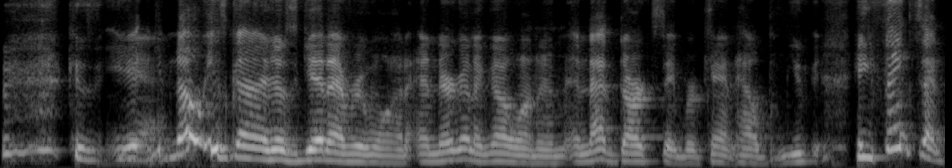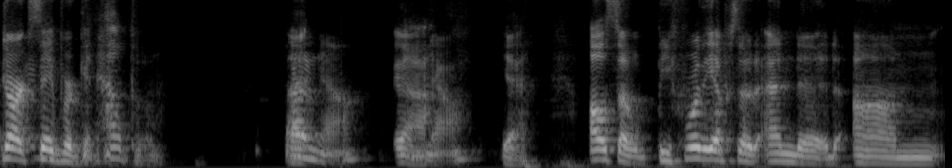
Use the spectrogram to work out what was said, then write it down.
Because you, Yeah. you know he's gonna just get everyone, and they're gonna go on him, and that dark saber can't help him. You, he thinks that dark saber can help him. Oh Uh, no. yeah. No. Also, before the episode ended, um,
